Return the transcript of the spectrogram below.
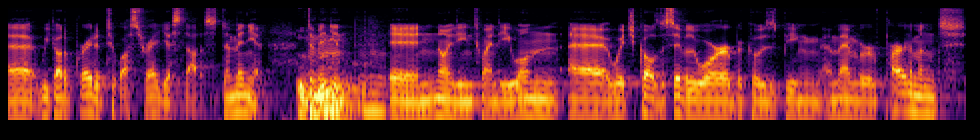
uh, we got upgraded to Australia status, Dominion, Dominion in 1921, uh, which caused a civil war because being a member of Parliament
